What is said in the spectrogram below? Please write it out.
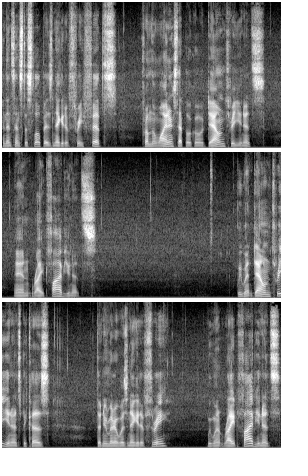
And then since the slope is negative 3 fifths, from the y-intercept we'll go down 3 units and right 5 units we went down 3 units because the numerator was negative 3. We went right 5 units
